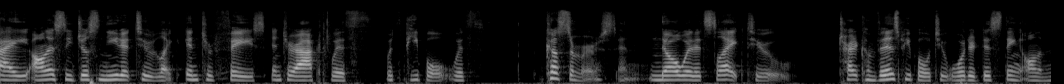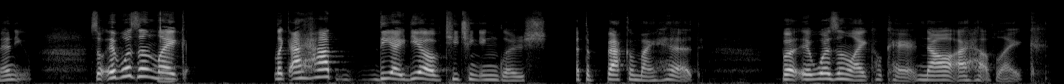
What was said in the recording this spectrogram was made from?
I honestly just needed to like interface, interact with with people, with customers, and know what it's like to try to convince people to order this thing on the menu. So it wasn't like like I had the idea of teaching English at the back of my head but it wasn't like okay now i have like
